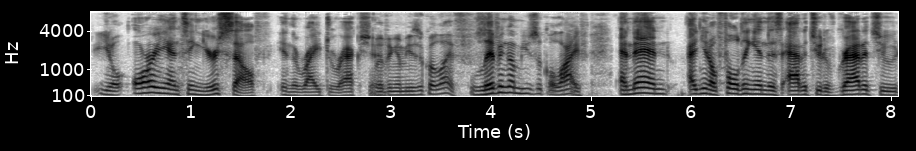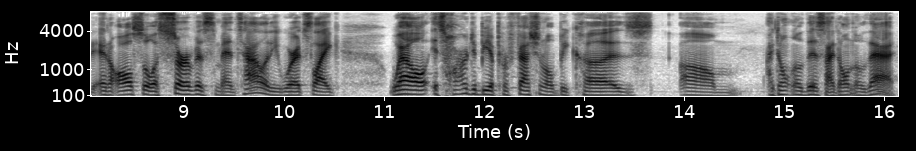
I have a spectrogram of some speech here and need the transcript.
you know, orienting yourself in the right direction Living a musical life. living a musical life and then uh, you know folding in this attitude of gratitude and also a service mentality where it's like well it's hard to be a professional because um i don't know this i don't know that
